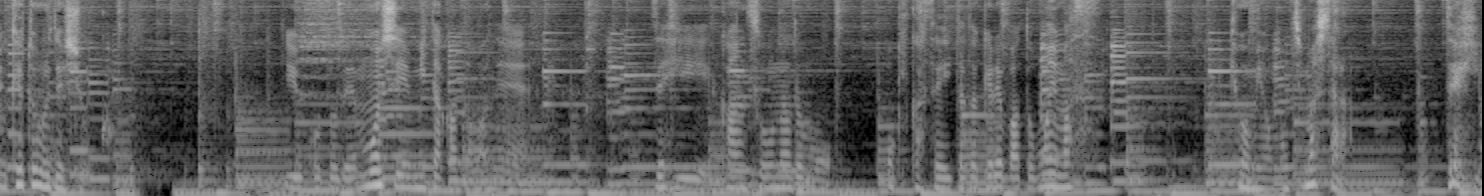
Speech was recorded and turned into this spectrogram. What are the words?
受け取るでしょうか？ということでもし見た方はね是非感想などもお聞かせいただければと思います。興味を持ちましたら是非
